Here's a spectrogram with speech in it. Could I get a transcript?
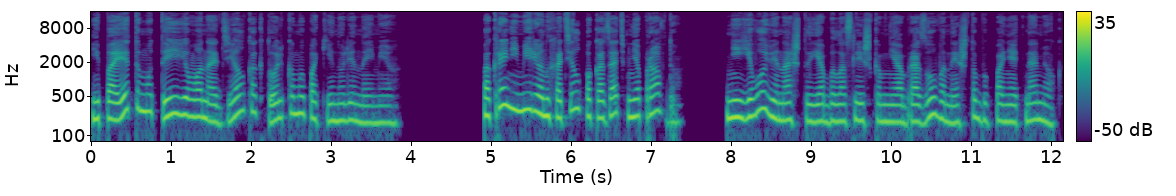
И поэтому ты его надел, как только мы покинули Немию. По крайней мере, он хотел показать мне правду. Не его вина, что я была слишком необразованной, чтобы понять намек.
